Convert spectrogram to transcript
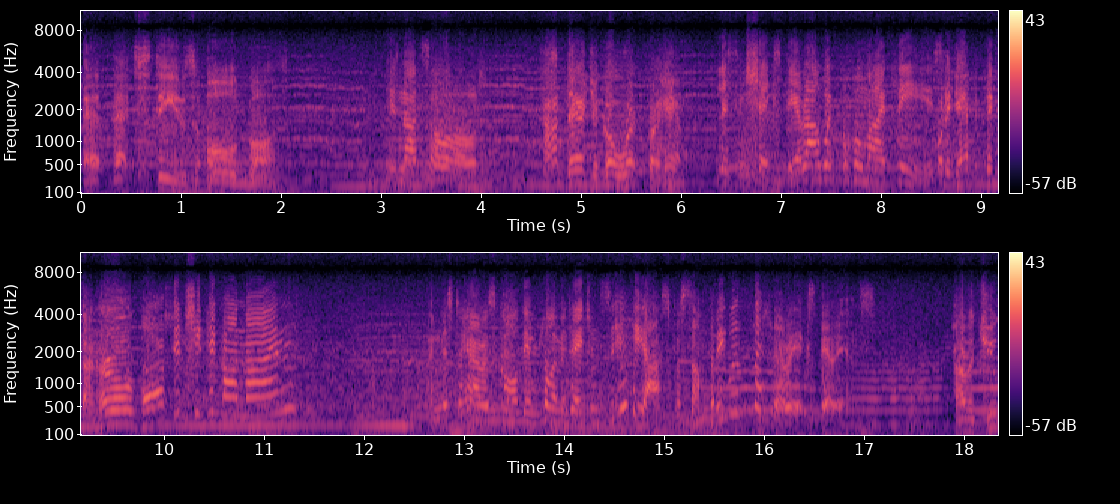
Uh, that's Steve's old boss. He's not so old. How dared you go work for him? Listen, Shakespeare, I'll work for whom I please. What, did you have to pick on her old boss? Did she pick on mine? When Mr. Harris called the employment agency, he asked for somebody with literary experience. How did you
